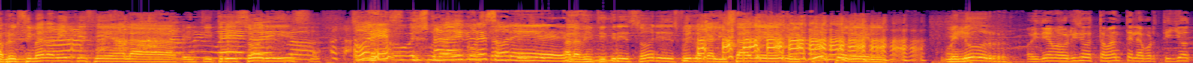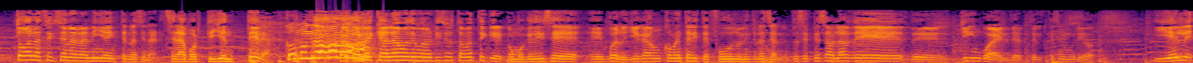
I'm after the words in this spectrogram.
aproximadamente sí, a las 23 horas. Sí, es A una las 23 constante. horas. A las 23 horas fue localizado el cuerpo del menor. Hoy día Mauricio Bustamante le aportilló toda la sección a la niña internacional. Se la aportilló entera. ¿Cómo, ¿Te cómo, cómo? acordás que hablamos de Mauricio Bustamante? Que como que dice, eh, bueno, llega un comentarista de fútbol internacional. Entonces empieza a hablar de, de Gene Wilder, del que se murió. Y él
